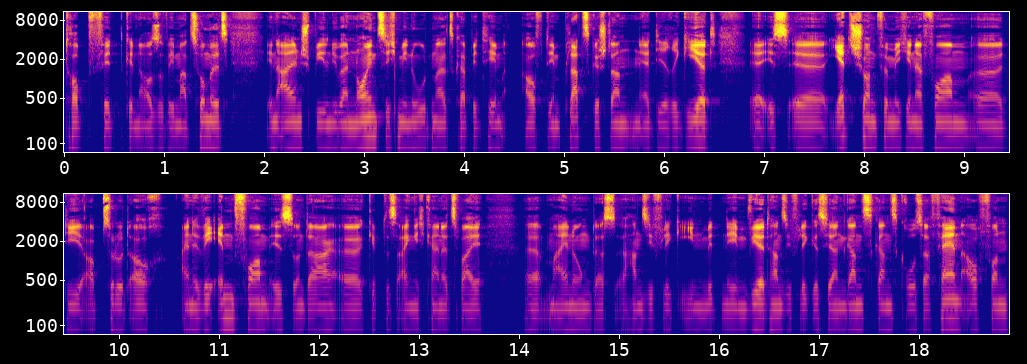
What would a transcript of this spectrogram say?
topfit, genauso wie Mats Hummels in allen Spielen über 90 Minuten als Kapitän auf dem Platz gestanden. Er dirigiert, er ist äh, jetzt schon für mich in der Form, äh, die absolut auch eine WM-Form ist und da äh, gibt es eigentlich keine zwei äh, Meinung, dass Hansi Flick ihn mitnehmen wird. Hansi Flick ist ja ein ganz, ganz großer Fan auch von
